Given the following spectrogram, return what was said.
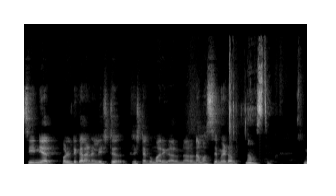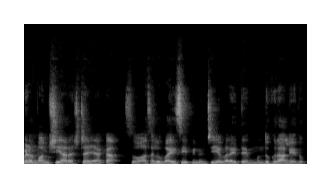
సీనియర్ పొలిటికల్ అనలిస్ట్ కృష్ణకుమారి గారు ఉన్నారు. నమస్తే మేడం. నమస్తే. మేడం వంశీ అరెస్ట్ అయ్యాక సో అసలు వైసీపీ నుంచి ఎవరైతే ముందుకు రాలేదు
